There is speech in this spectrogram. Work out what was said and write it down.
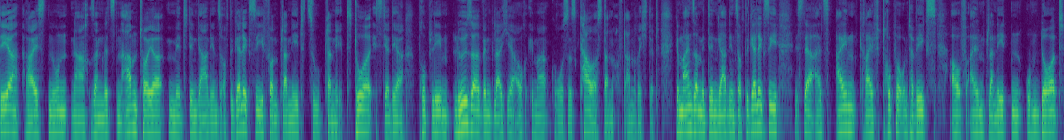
der reist nun nach seinem letzten Abenteuer mit den Guardians of the Galaxy von Planet zu Planet. Thor ist ja der Problemlöser, wenngleich er auch immer großes Chaos dann oft anrichtet. Gemeinsam mit den Guardians of the Galaxy ist er als Eingreiftruppe unterwegs auf allen Planeten, um dort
